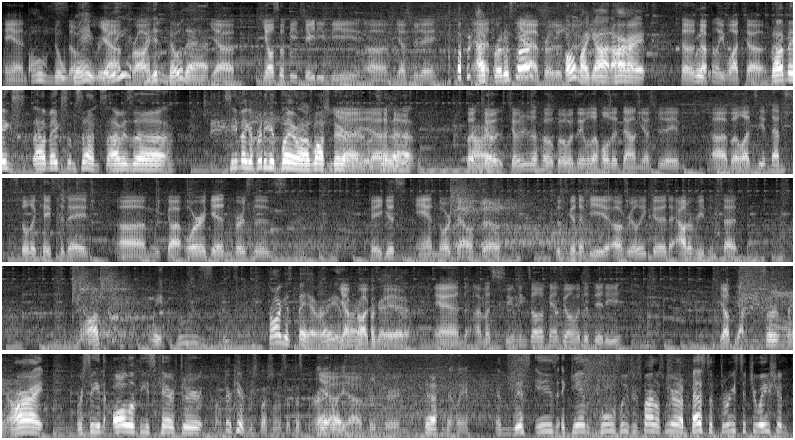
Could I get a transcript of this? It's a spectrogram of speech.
And Oh, no so- way, really? Yeah, Frawg. I didn't know that. Yeah, he also beat JDV um, yesterday. at Protostar? Yeah, at Protostar. Oh my god, all right. So Well- definitely watch out. That makes that makes some sense. I was uh seemed like a pretty good player when I was watching Yeah, earlier. Yeah. But All Joe, right. Jojo the Hobo was able to hold it down yesterday. Uh, but let's see if that's still the case today. Um, we've got Oregon versus Vegas and NorCal. So this is going to be a really good out-of-region set. Frawg? Wait, who's is, Frawg is Bea, right? Am Yeah, I- Frawg is okay, Bea. yeah, And I'm assuming Zelda fans going with the Diddy. Yep. Yep, certainly. All right. We're seeing all of these character they're character specialists at this point, right? Yeah, Like, yeah, for sure. Definitely. And this is, again, Pools Losers Finals. We are in a best of three situation.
